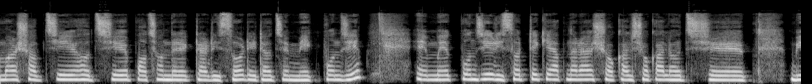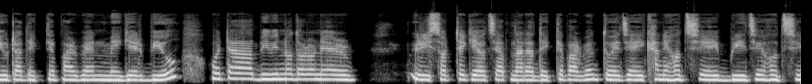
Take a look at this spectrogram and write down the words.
আমার সবচেয়ে হচ্ছে পছন্দের একটা রিসোর্ট, এটা হচ্ছে মেঘপুঞ্জি। এই মেঘপুঞ্জি রিসোর্ট থেকে আপনারা সকাল সকাল হচ্ছে ভিউটা দেখতে পারবেন, মেঘের ভিউ। ওটা বিভিন্ন ধরনের রিসোর্ট থেকে হচ্ছে আপনারা দেখতে পারবেন। তো এই যে এখানে হচ্ছে এই ব্রিজে হচ্ছে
